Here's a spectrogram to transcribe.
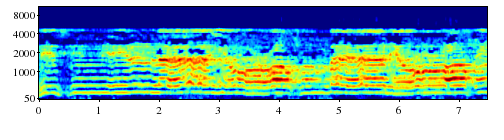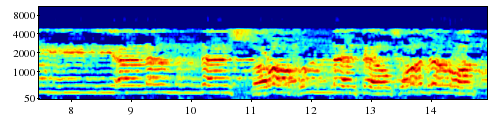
بسم الله الرحمن الرحيم. ألم نشرح لك صدرك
